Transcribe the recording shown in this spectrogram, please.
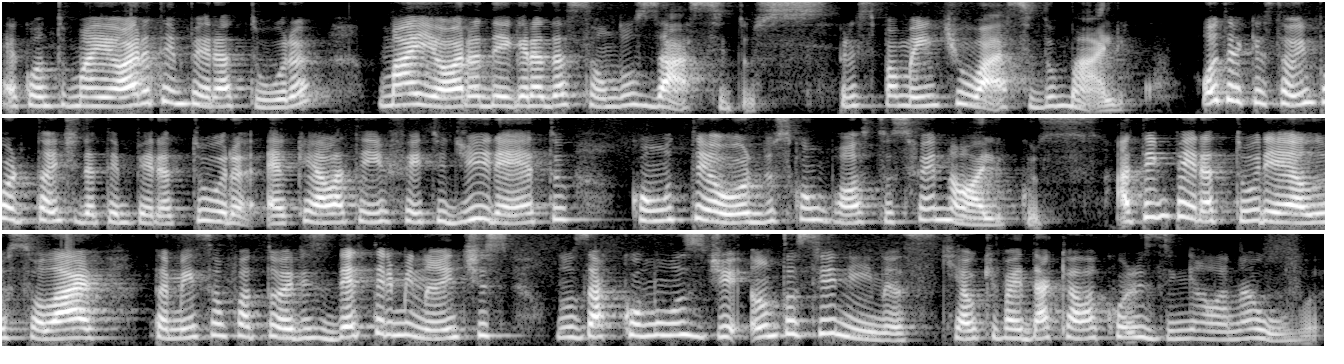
é quanto maior a temperatura, maior a degradação dos ácidos, principalmente o ácido málico. Outra questão importante da temperatura é que ela tem efeito direto com o teor dos compostos fenólicos. A temperatura e a luz solar também são fatores determinantes nos acúmulos de antocianinas, que é o que vai dar aquela corzinha lá na uva.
